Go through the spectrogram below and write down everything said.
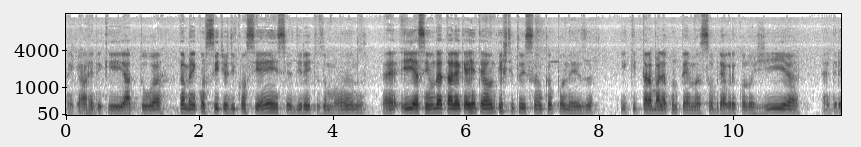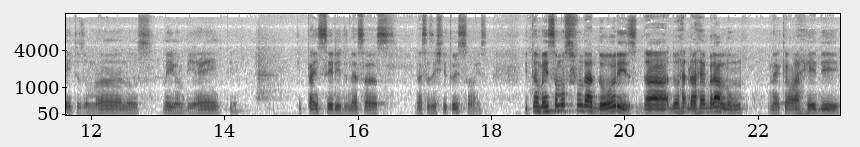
né, que é uma rede que atua também com sítios de consciência, direitos humanos. Né, e assim, um detalhe é que a gente é a única instituição camponesa e que trabalha com temas sobre agroecologia, é, direitos humanos, meio ambiente, que está inserido nessas, nessas instituições. E também somos fundadores da, do, da Rebralum, né, que é uma rede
